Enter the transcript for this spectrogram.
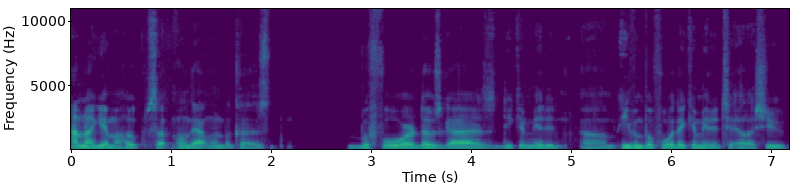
I'm not getting my hopes up on that one because before those guys decommitted, um, even before they committed to LSU,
